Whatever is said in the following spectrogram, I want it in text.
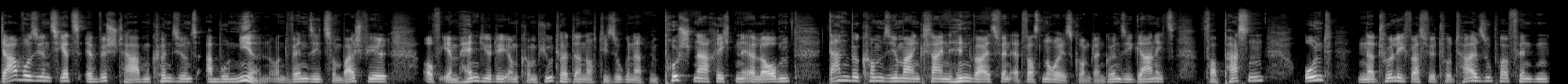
da, wo Sie uns jetzt erwischt haben, können Sie uns abonnieren. Und wenn Sie zum Beispiel auf Ihrem Handy oder Ihrem Computer dann noch die sogenannten Push-Nachrichten erlauben, dann bekommen Sie mal einen kleinen Hinweis, wenn etwas Neues kommt. Dann können Sie gar nichts verpassen. Und natürlich, was wir total super finden,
